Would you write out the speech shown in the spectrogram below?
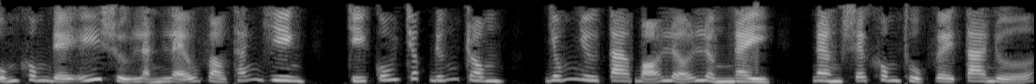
cũng không để ý sự lạnh lẽo vào tháng giêng, chỉ cố chấp đứng trong, giống như ta bỏ lỡ lần này, nàng sẽ không thuộc về ta nữa,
